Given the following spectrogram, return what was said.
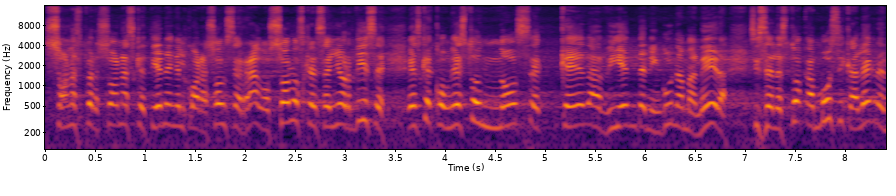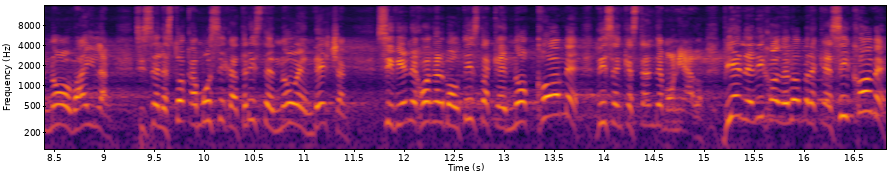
Son las personas que tienen el corazón cerrado, son los que el Señor dice, es que con esto no se queda bien de ninguna manera. Si se les toca música alegre, no bailan. Si se les toca música triste, no endechan. Si viene Juan el Bautista que no come, dicen que está endemoniado. Viene el Hijo del Hombre que sí come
